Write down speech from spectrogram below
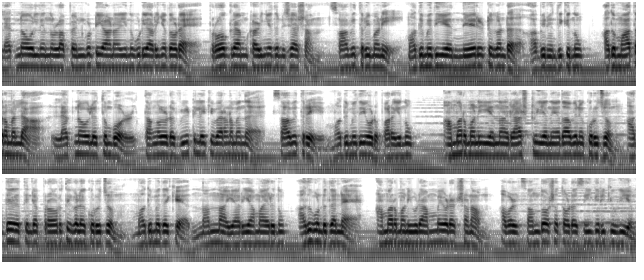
ലക്നൌവിൽ നിന്നുള്ള പെൺകുട്ടിയാണ് എന്നുകൂടി അറിഞ്ഞതോടെ പ്രോഗ്രാം കഴിഞ്ഞതിനു ശേഷം സാവിത്രി മണി മധുമിതിയെ നേരിട്ട് കണ്ട് അഭിനന്ദിക്കുന്നു. അതുമാത്രമല്ല ലക്നൌവിലെത്തുമ്പോൾ തങ്ങളുടെ വീട്ടിലേക്ക് വരണമെന്ന് സാവിത്രി മധുമിതിയോട് പറയുന്നു. അമർമണി എന്ന രാഷ്ട്രീയ നേതാവിനെ കുറിച്ചും അദ്ദേഹത്തിന്റെ പ്രവൃത്തികളെക്കുറിച്ചും മധുമിതയ്ക്ക് നന്നായി അറിയാമായിരുന്നു. അതുകൊണ്ട് തന്നെ അമർമണിയുടെ അമ്മയുടെ ക്ഷണം അവൾ സന്തോഷത്തോടെ സ്വീകരിക്കുകയും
